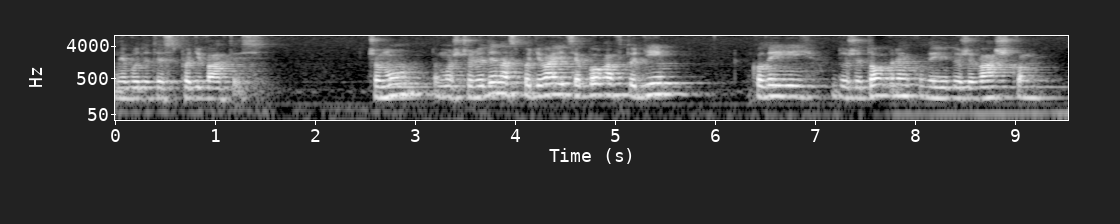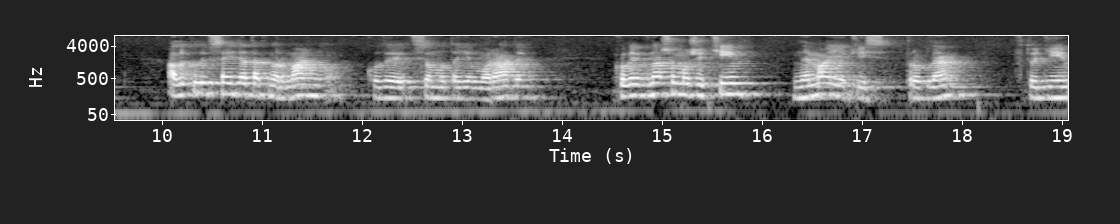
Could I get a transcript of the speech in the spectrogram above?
не будете сподіватись. Чому? Тому що людина сподівається Бога в тоді, коли їй дуже добре, коли їй дуже важко. Але коли все йде так нормально, коли всьому даємо ради, коли в нашому житті немає якихось проблем, тоді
